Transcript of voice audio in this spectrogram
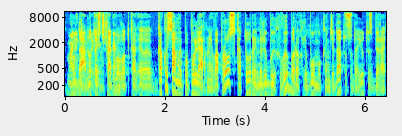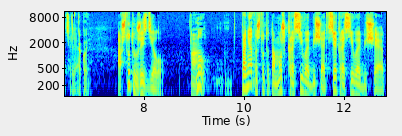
ну маленькими да, ну то есть как бы шагами. вот как- э, какой самый популярный вопрос, который на любых выборах любому кандидату задают избиратели? Какой? А что ты уже сделал? А. Ну, понятно, что ты там можешь красиво обещать. Все красиво обещают.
